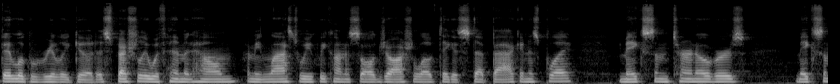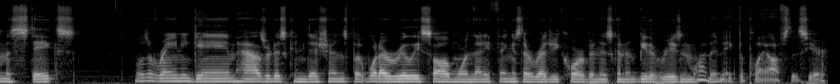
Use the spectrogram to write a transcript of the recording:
they look really good, especially with him at helm. I mean, last week we kind of saw Josh Love take a step back in his play, make some turnovers, make some mistakes. It was a rainy game, hazardous conditions, but what I really saw more than anything is that Reggie Corbin is going to be the reason why they make the playoffs this year.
